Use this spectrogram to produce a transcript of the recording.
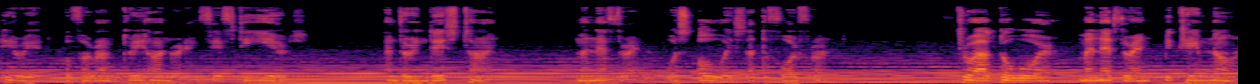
period of around 350 years, and during this time, Manetheren was always at the forefront. Throughout the war, Manetheren became known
